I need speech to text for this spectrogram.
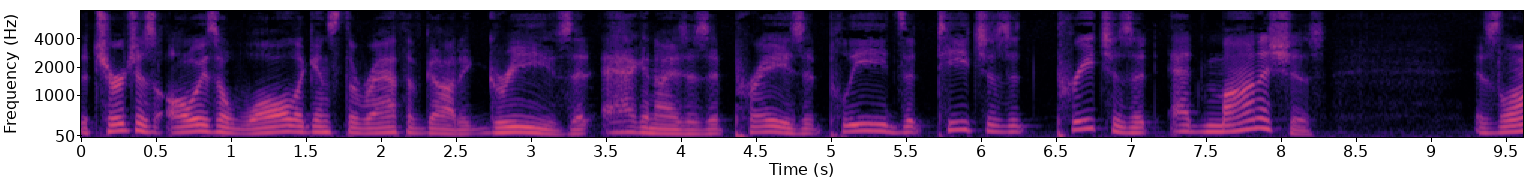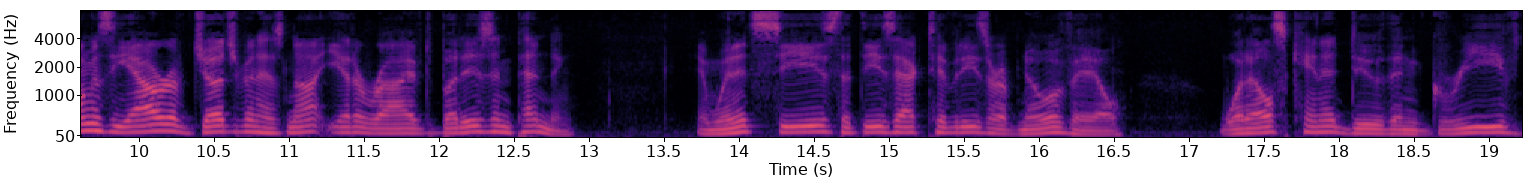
The church is always a wall against the wrath of God. It grieves, it agonizes, it prays, it pleads, it teaches, it preaches, it admonishes. As long as the hour of judgment has not yet arrived, but is impending, and when it sees that these activities are of no avail, what else can it do than grieve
